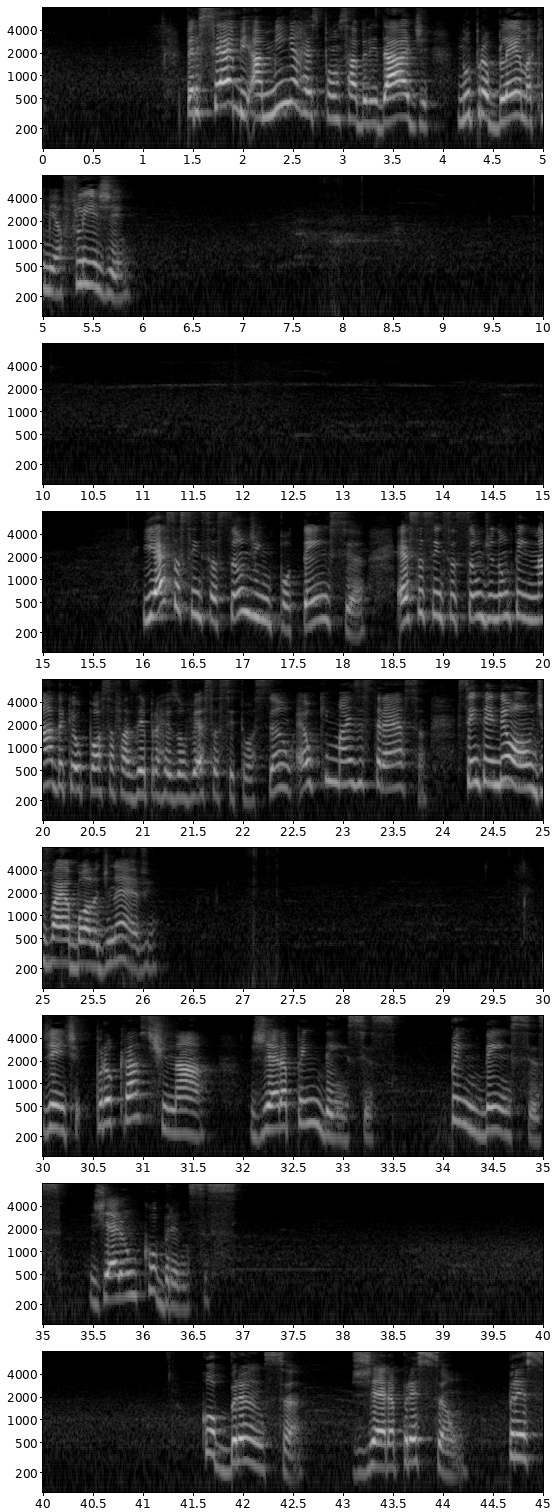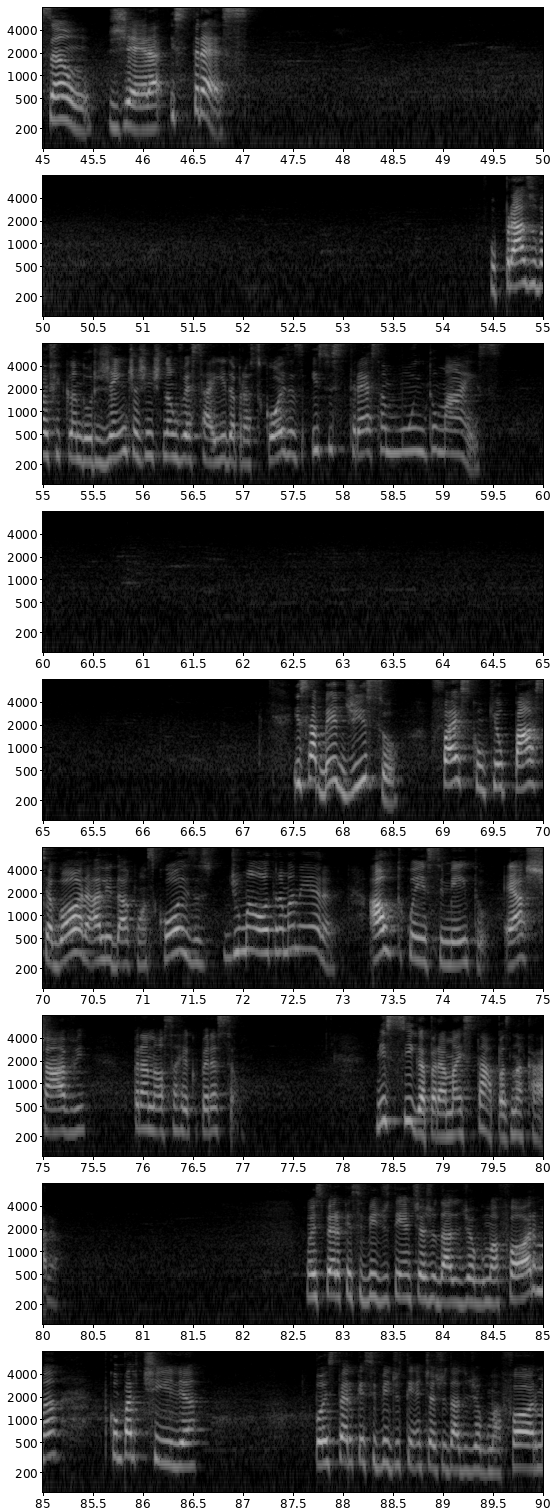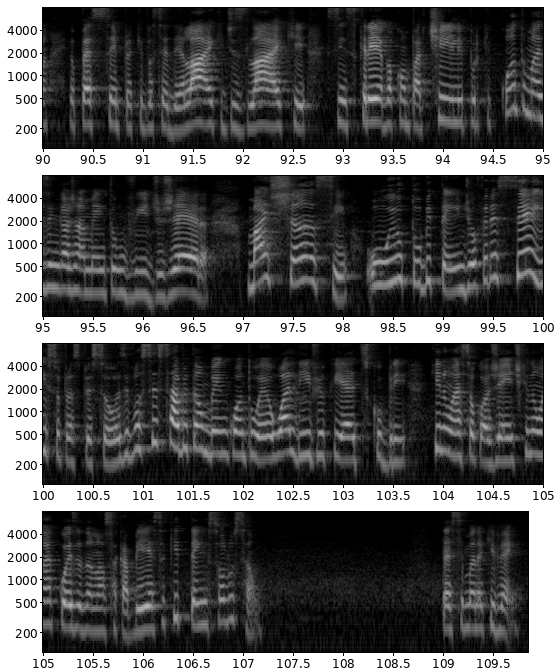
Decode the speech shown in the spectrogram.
Percebe a minha responsabilidade no problema que me aflige? E essa sensação de impotência, essa sensação de não tem nada que eu possa fazer para resolver essa situação é o que mais estressa. Você entendeu aonde vai a bola de neve? Gente, procrastinar gera pendências. Pendências geram cobranças. Cobrança gera pressão pressão gera estresse. O prazo vai ficando urgente, a gente não vê saída para as coisas, isso estressa muito mais. E saber disso faz com que eu passe agora a lidar com as coisas de uma outra maneira. Autoconhecimento é a chave para a nossa recuperação. Me siga para mais tapas na cara. Eu espero que esse vídeo tenha te ajudado de alguma forma. Compartilha. Bom, espero que esse vídeo tenha te ajudado de alguma forma. Eu peço sempre que você dê like, dislike, se inscreva, compartilhe, porque quanto mais engajamento um vídeo gera, mais chance o YouTube tem de oferecer isso para as pessoas. E você sabe tão bem quanto eu o alívio que é descobrir que não é só com a gente, que não é coisa da nossa cabeça, que tem solução. Até semana que vem.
